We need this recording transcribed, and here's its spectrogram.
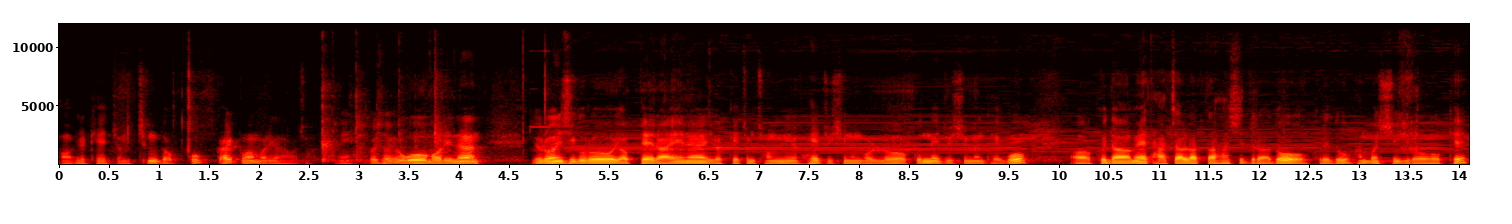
어, 이렇게 좀 층도 없고 깔끔한 머리가 나오죠. 네, 그래서 요거 머리는 이런 식으로 옆에 라인을 이렇게 좀 정리를 해 주시는 걸로 끝내 주시면 되고 어, 그 다음에 다 잘랐다 하시더라도 그래도 한 번씩 이렇게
